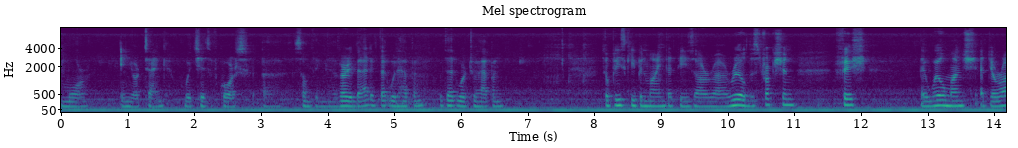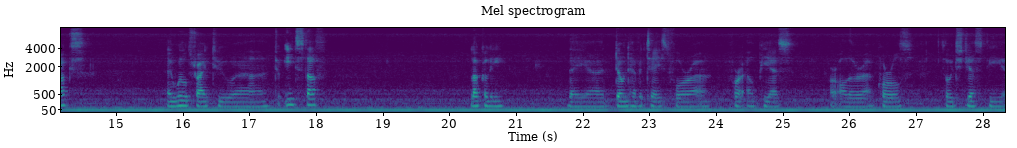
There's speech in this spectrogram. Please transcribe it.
more in your tank which is of course uh, something uh, very bad if that would happen if that were to happen so please keep in mind that these are uh, real destruction fish they will munch at your rocks they will try to uh, to eat stuff luckily they uh, don't have a taste for uh, for LPS or other uh, corals. So it's just the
